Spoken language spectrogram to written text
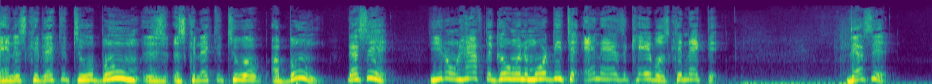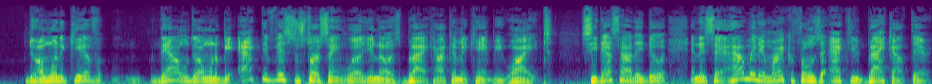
And it's connected to a boom. It's connected to a, a boom. That's it. You don't have to go into more detail. And it has a cable. It's connected. That's it. Do I want to give down? Do I want to be activist and start saying, well, you know, it's black. How come it can't be white? See, that's how they do it. And they say, how many microphones are actually black out there?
